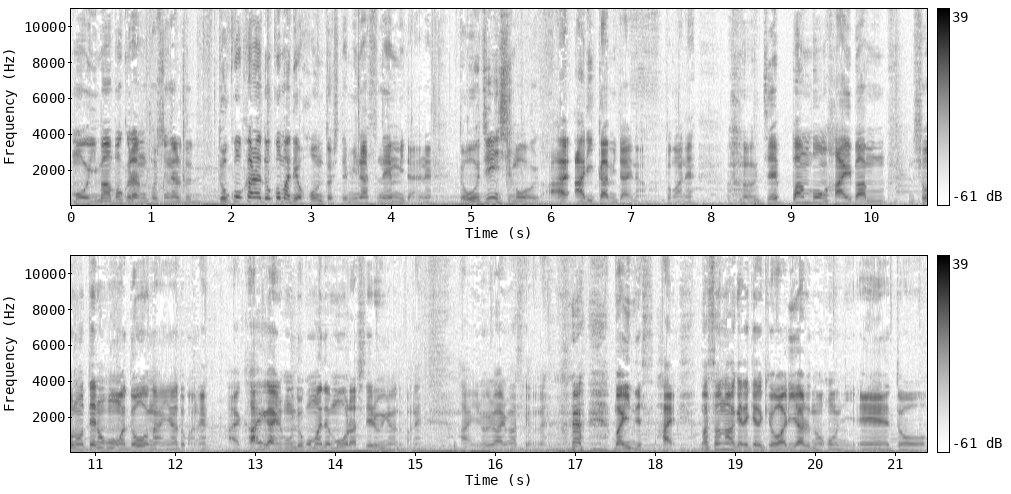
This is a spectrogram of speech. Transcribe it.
もう今僕らの年になるとどこからどこまで本として見なすねんみたいなね。同人誌もありかみたいなとかね。絶版本廃盤その手の本はどうなんやとかね、はい、海外の本どこまで網羅してるんやとかね。はい。いろいろありますけどね。まあいいんです。はい。まあそんなわけでけど今日はリアルの本にえっ、と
